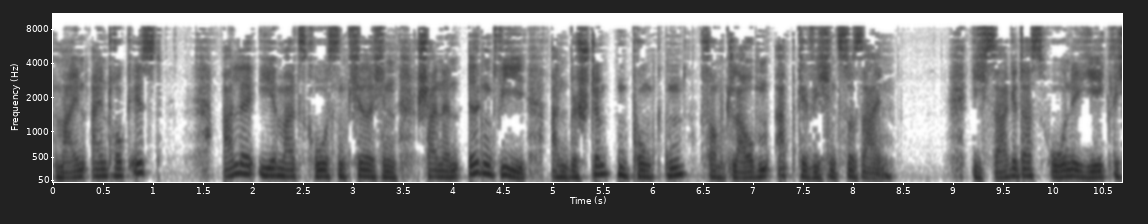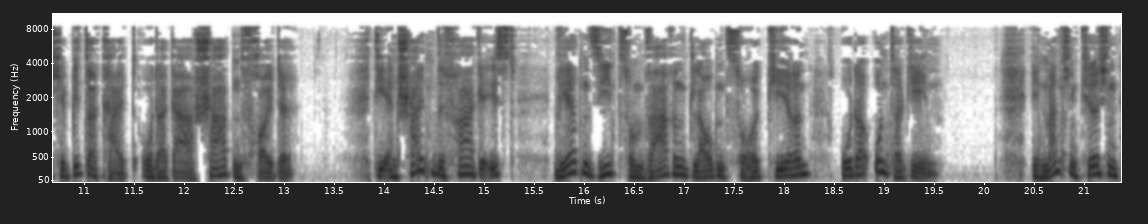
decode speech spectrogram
Mein Eindruck ist, alle ehemals großen Kirchen scheinen irgendwie an bestimmten Punkten vom Glauben abgewichen zu sein. Ich sage das ohne jegliche Bitterkeit oder gar Schadenfreude. Die entscheidende Frage ist, werden sie zum wahren Glauben zurückkehren oder untergehen? In manchen Kirchen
